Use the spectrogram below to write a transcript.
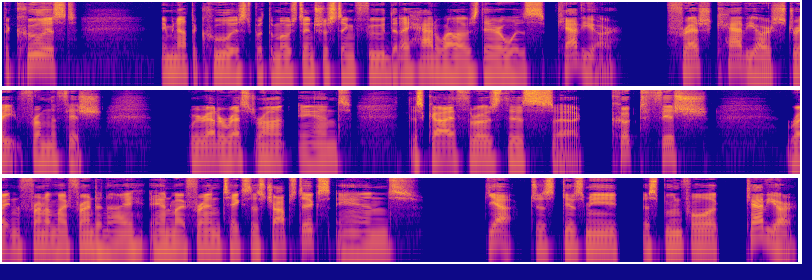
the coolest, maybe not the coolest, but the most interesting food that I had while I was there was caviar. Fresh caviar straight from the fish we were at a restaurant and this guy throws this uh, cooked fish right in front of my friend and I, and my friend takes his chopsticks and yeah, just gives me a spoonful of caviar.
